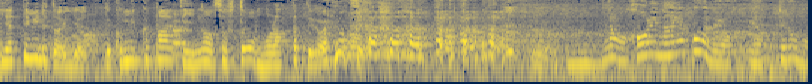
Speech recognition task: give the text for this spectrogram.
やってみるといいよ。ってコミックパーティーのソフトをもらったって言われます。よ うん、なんか香りなんやかんやでややってるもんね。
